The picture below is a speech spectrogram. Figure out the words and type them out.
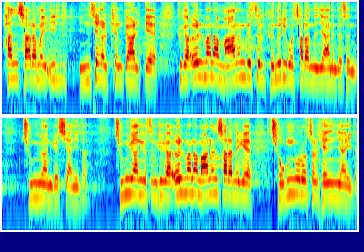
한 사람의 일- 인생을 평가할 때 그가 얼마나 많은 것을 거느리고 살았느냐 하는 것은 중요한 것이 아니다. 중요한 것은 그가 얼마나 많은 사람에게 종로로서 했느냐이다.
